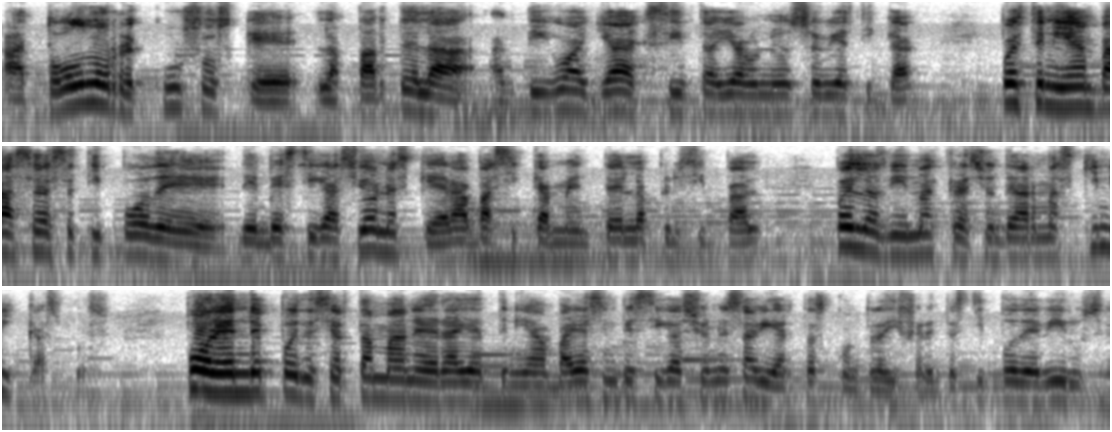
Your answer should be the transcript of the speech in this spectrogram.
a todos los recursos que la parte de la antigua ya extinta ya Unión Soviética, pues tenían base a este tipo de, investigaciones, que era básicamente la principal, pues la misma creación de armas químicas, pues. Por ende, pues de cierta manera ya tenían varias investigaciones abiertas contra diferentes tipos de virus,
